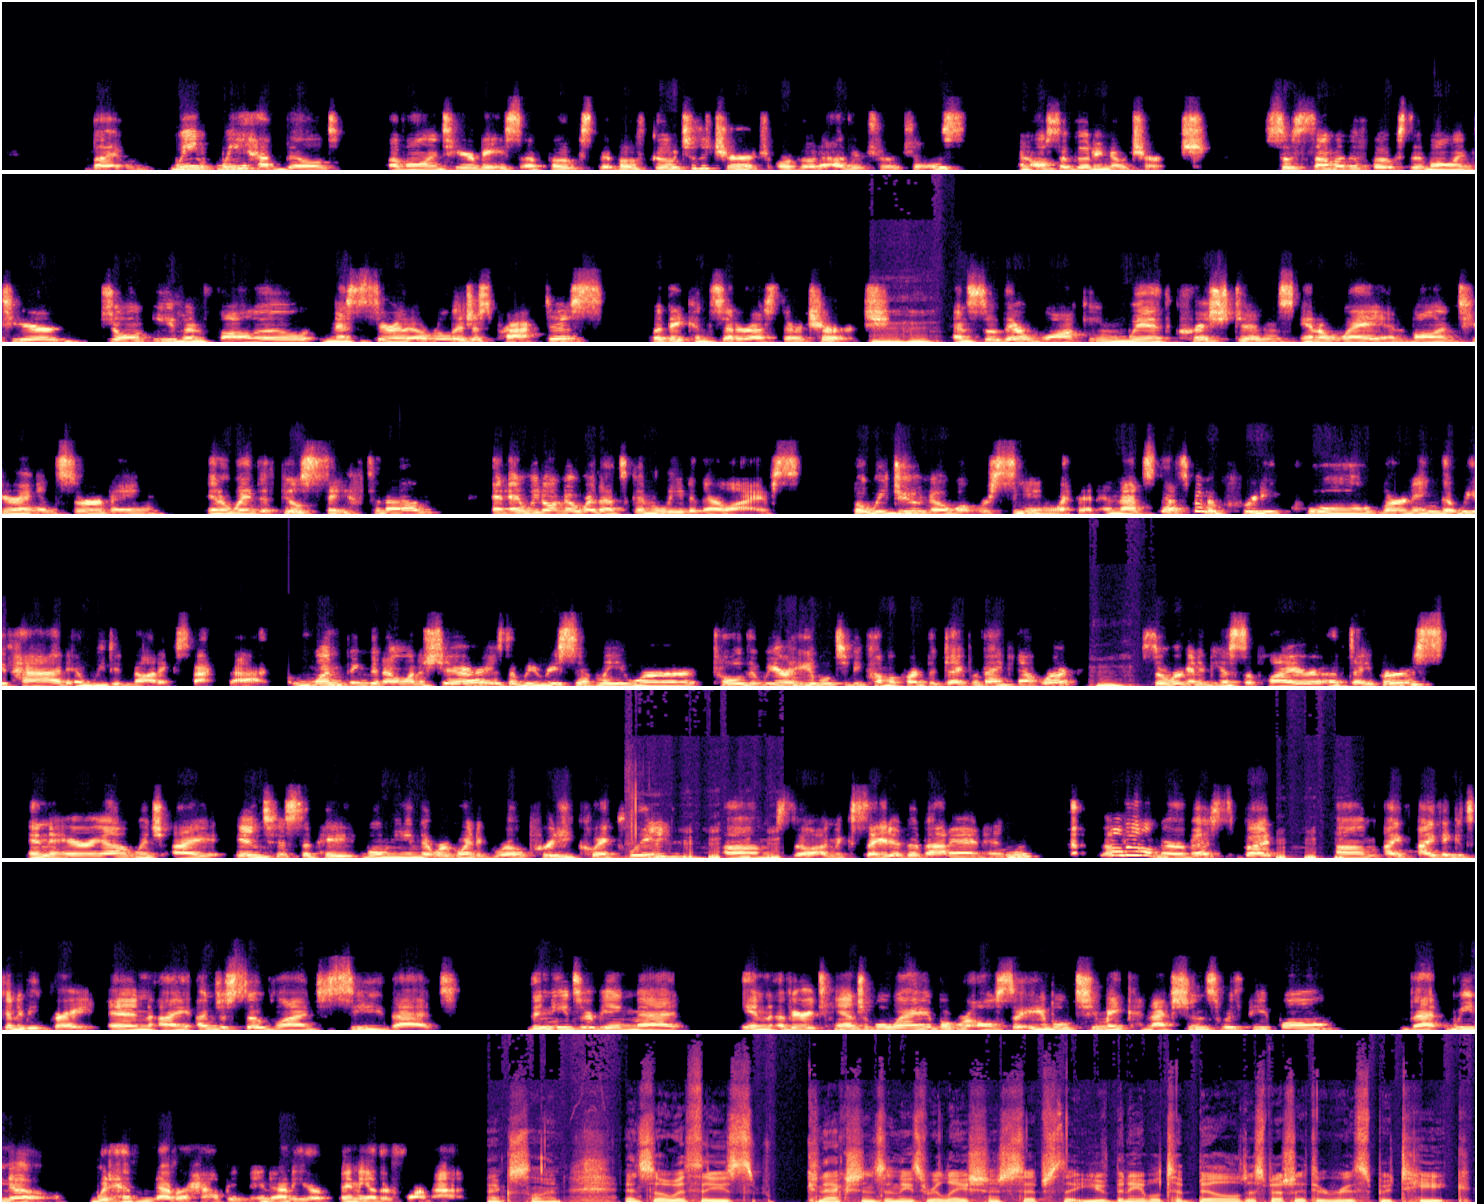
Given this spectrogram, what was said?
But we we have built a volunteer base of folks that both go to the church or go to other churches and also go to no church. So some of the folks that volunteer don't even follow necessarily a religious practice, but they consider us their church. Mm-hmm. And so they're walking with Christians in a way and volunteering and serving in a way that feels safe to them. And, and we don't know where that's going to lead in their lives but we do know what we're seeing with it. And that's that's been a pretty cool learning that we've had and we did not expect that. One thing that i want to share is that we recently were told that we are able to become a part of the diaper bank network. Hmm. so we're going to be a supplier of diapers in the area which i anticipate will mean that we're going to grow pretty quickly. Um, so i'm excited about it. And a little nervous, but um, I, I think it's going to be great. And I, I'm just so glad to see that the needs are being met in a very tangible way, but we're also able to make connections with people that we know would have never happened in any or any other format. Excellent. And so with these connections and these relationships that you've been able to build, especially through Ruth's Boutique,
